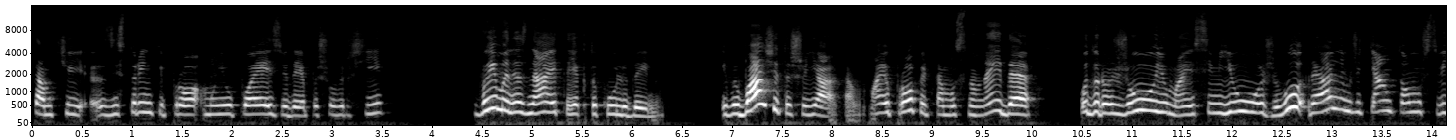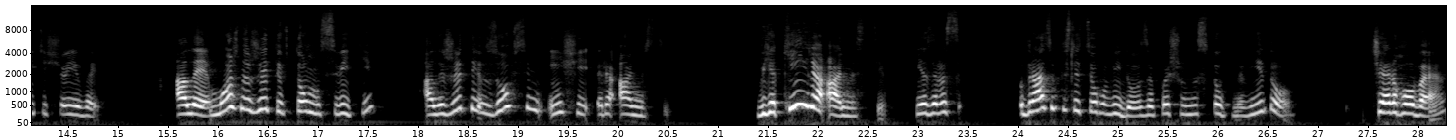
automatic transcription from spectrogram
там чи зі сторінки про мою поезію, де я пишу вірші. Ви мене знаєте як таку людину. І ви бачите, що я там маю профіль там основний, де подорожую, маю сім'ю, живу реальним життям в тому ж світі, що і ви. Але можна жити в тому світі, але жити в зовсім іншій реальності. В якій реальності? Я зараз одразу після цього відео запишу наступне відео, чергове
